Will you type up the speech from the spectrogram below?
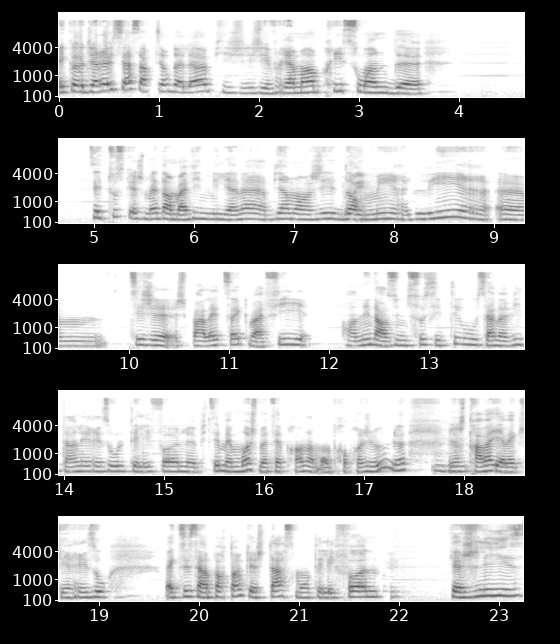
Écoute, j'ai réussi à sortir de là, puis j'ai vraiment pris soin de. C'est tout ce que je mets dans ma vie de millionnaire bien manger, dormir, lire. Euh, tu sais, je, parlais de ça avec ma fille. On est dans une société où ça va vite, hein, les réseaux, le téléphone. Puis, tu sais, même moi, je me fais prendre à mon propre jeu. Là. je mm-hmm. travaille avec les réseaux. Fait que, c'est important que je tasse mon téléphone, que je lise,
